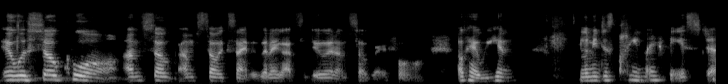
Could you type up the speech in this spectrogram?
it was so cool. I'm so, I'm so excited that I got to do it. I'm so grateful. Okay, we can let me just clean my face, Jen,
